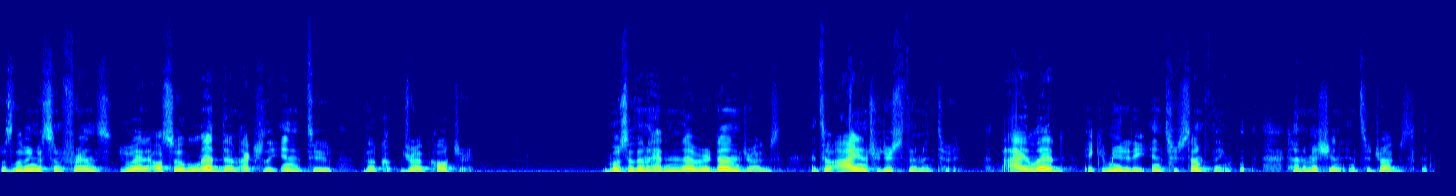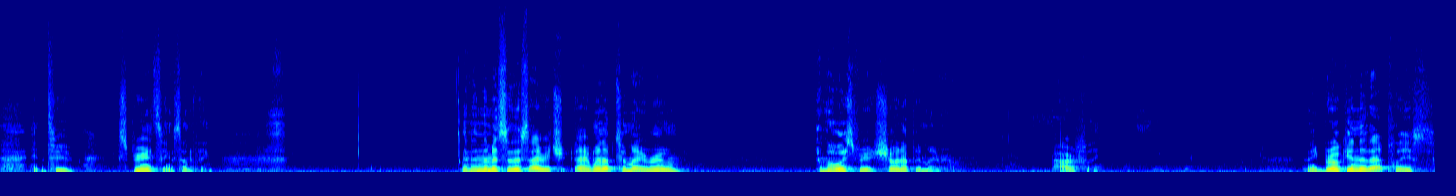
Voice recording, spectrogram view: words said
was living with some friends who had also led them actually into the drug culture. Most of them had never done drugs until I introduced them into it. I led a community into something, and a mission into drugs, into experiencing something. And in the midst of this, I, reach, I went up to my room, and the Holy Spirit showed up in my room powerfully. And he broke into that place.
